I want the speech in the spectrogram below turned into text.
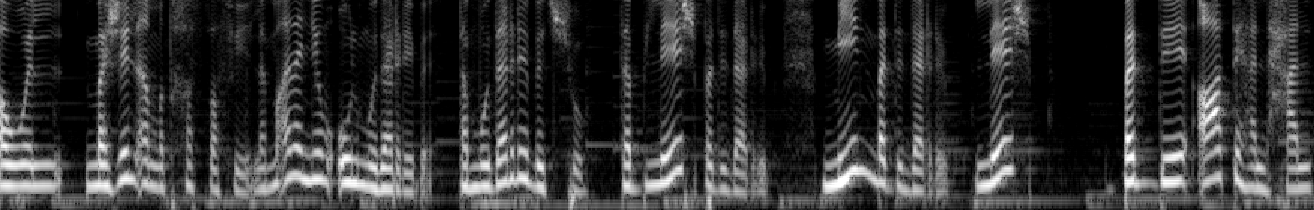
أو المجال اللي أنا متخصصة فيه. لما أنا اليوم أقول مدربة طب مدربة شو؟ طب ليش بدي أدرب مين بدي أدرب ليش بدي أعطي هالحل؟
